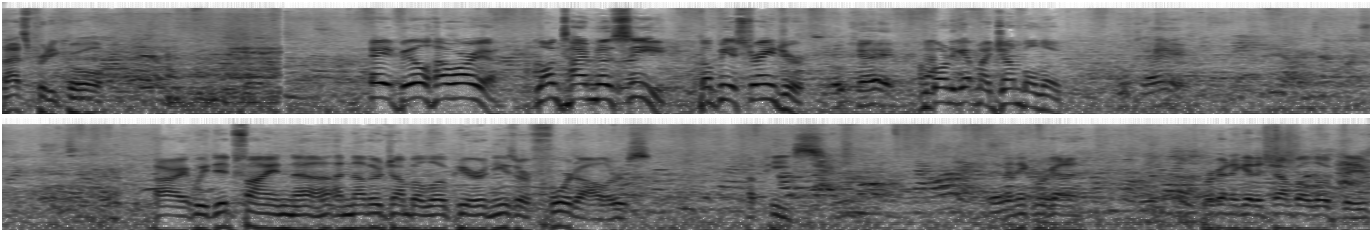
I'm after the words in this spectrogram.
That's pretty cool. Hey Bill, how are you? Long time no see. Don't be a stranger. Okay. I'm going to get my jumbo lope. Okay. All right, we did find uh, another jumbo lope here, and these are four dollars a piece. I think we're gonna we're gonna get a jumbo lope, Dave.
